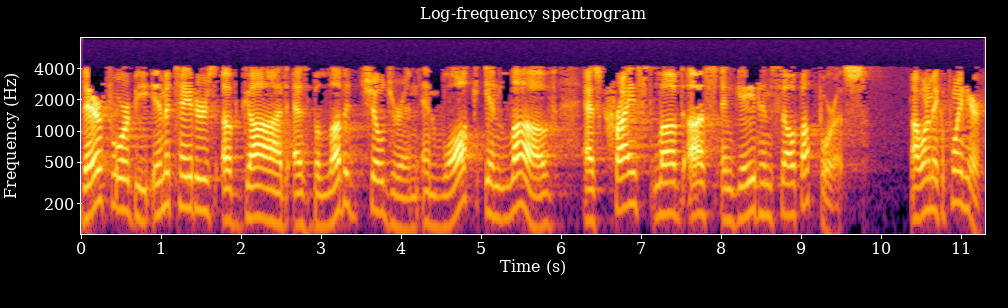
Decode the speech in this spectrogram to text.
Therefore, be imitators of God as beloved children and walk in love as Christ loved us and gave himself up for us. I want to make a point here.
